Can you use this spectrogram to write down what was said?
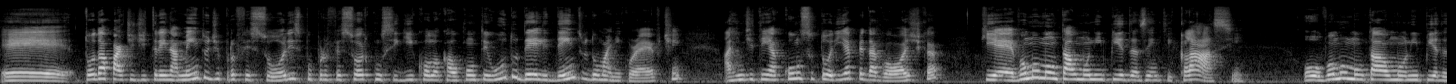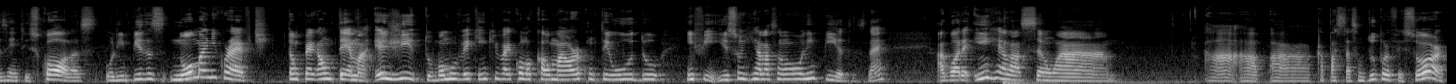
é, toda a parte de treinamento de professores, para o professor conseguir colocar o conteúdo dele dentro do Minecraft. A gente tem a consultoria pedagógica, que é vamos montar uma Olimpíadas entre classe, ou vamos montar uma Olimpíadas entre escolas, Olimpíadas no Minecraft. Então pegar um tema Egito, vamos ver quem que vai colocar o maior conteúdo, enfim, isso em relação a Olimpíadas, né? Agora, em relação à a, a, a, capacitação do professor,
